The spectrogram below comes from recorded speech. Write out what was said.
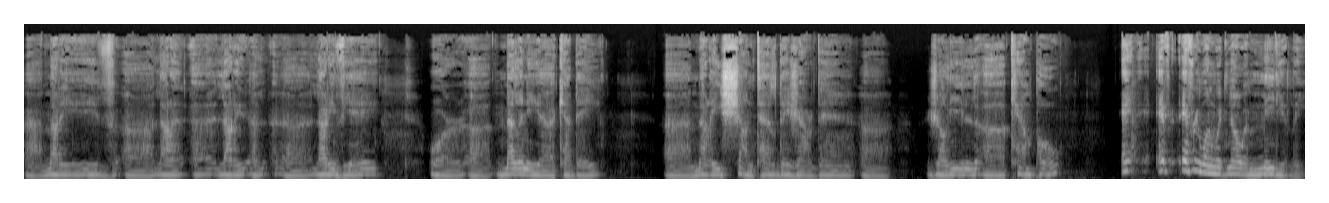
uh, Marie-Ève uh, Larivière uh, uh, or uh, Melanie uh, Cabay, Marie Chantal Desjardins, Joleil uh, Campeau, everyone would know immediately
